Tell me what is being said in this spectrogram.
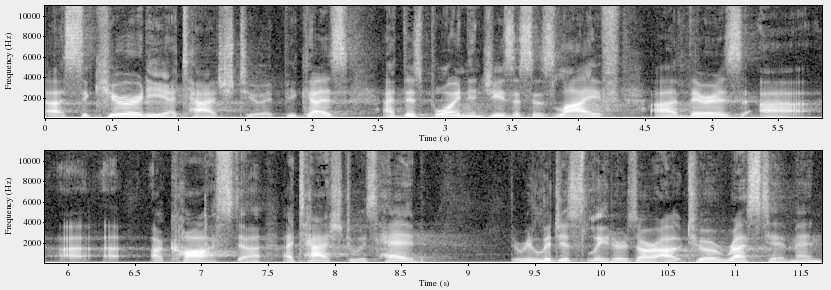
uh, security attached to it because at this point in Jesus' life, uh, there is a, a, a cost uh, attached to his head. The religious leaders are out to arrest him and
